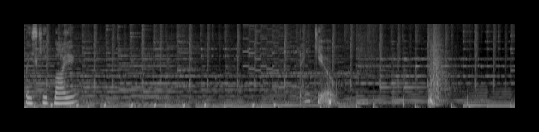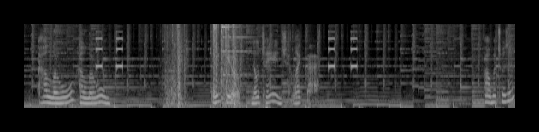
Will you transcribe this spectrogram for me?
please keep buying. Thank you. Hello, hello. Thank you. No change. I like that. How much was it?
